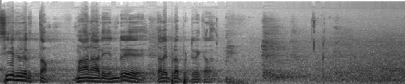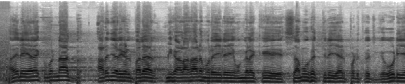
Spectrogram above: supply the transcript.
சீர்திருத்தம் மாநாடு என்று தலைப்பிடப்பட்டிருக்கிறது. அதில் எனக்கு முன்னால் அறிஞர்கள் பலர் மிக அழகான முறையிலே உங்களுக்கு சமூகத்தில் ஏற்படுத்தக்கூடிய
